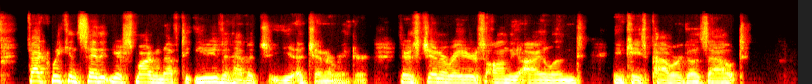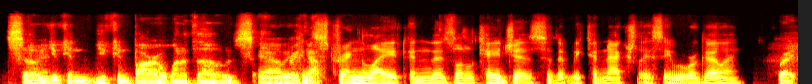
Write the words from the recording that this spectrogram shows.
In fact, we can say that you're smart enough to you even have a, a generator. There's generators on the island in case power goes out, so Right. you can you can borrow one of those. Yeah, and we can up. string light in those little cages so that we can actually see where we're going. Right.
